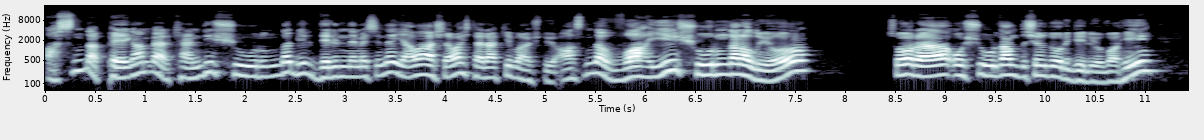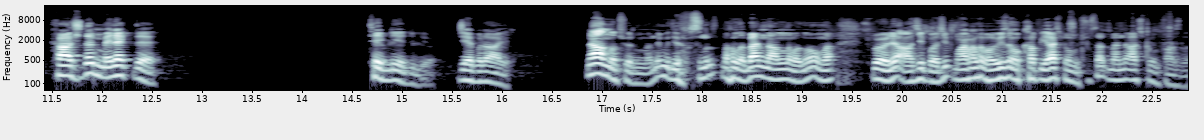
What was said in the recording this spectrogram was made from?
aslında peygamber kendi şuurunda bir derinlemesine yavaş yavaş terakki başlıyor. Aslında vahyi şuurundan alıyor. Sonra o şuurdan dışarı doğru geliyor vahiy. Karşıda melekle tebliğ ediliyor. Cebrail. Ne anlatıyorum ben değil mi diyorsunuz? Vallahi ben de anlamadım ama böyle acip acip manalar var. O yüzden o kapıyı açmamış Üstad. Ben de açmayayım fazla.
